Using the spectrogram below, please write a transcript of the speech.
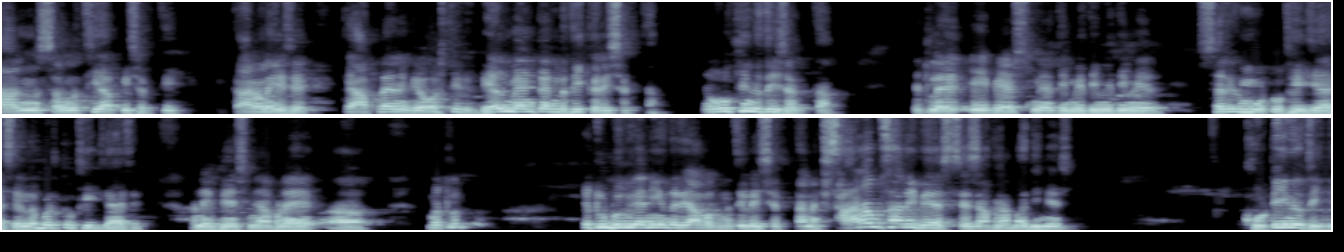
આ નસલ નથી આપી શકતી. કારણ એ છે કે આપણે એને વ્યવસ્થિત વેલ મેન્ટેન નથી કરી શકતા. ઓળખી નથી શકતા. એટલે એ ભેંસને ધીમે ધીમે ધીમે શરીર મોટું થઈ જાય છે, લબડતું થઈ જાય છે અને ભેંસને આપણે મતલબ એટલું બધું એની અંદર આવક નથી લઈ શકતા. અને સારામાં સારી ભેંસ છે, જાફરાબાદી ભેંસ. ખોટી નથી.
